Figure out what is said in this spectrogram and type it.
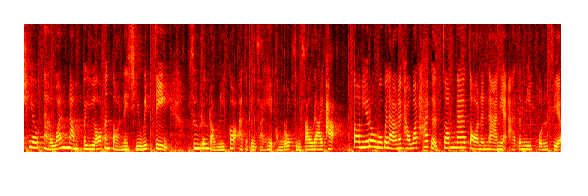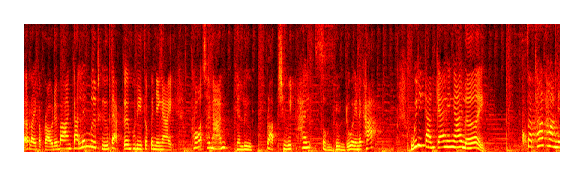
เชียลแต่ว่านำไปล้อกันต่อในชีวิตจริง ซึ่งเรื่องเหล่านี้ก็อาจจะเป็นสาเหตุของโรคซึมเศร้าได้ค่ะ ตอนนี้เรารู้ไปแล้วนะคะว่าถ้าเกิดจ้องหน้าจอนานๆเนี่ยอาจจะมีผลเสียอะไรกับเราได้บ้าง การเล่นมือถือแบบเกินพอดีจะเป็นยังไง เพราะฉะนั้นอย่าลืมปรับชีวิตให้สมดุลด้วยนะคะ วิธีการแก้ง่าย ๆ เลยจัดท่าทางใน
